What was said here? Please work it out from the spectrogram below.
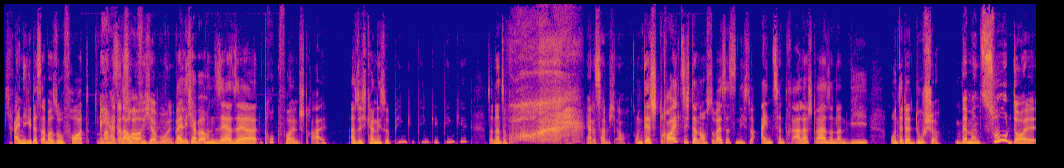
Ich reinige das aber sofort und Ja, mache es das sauber. hoffe ich ja wohl. Weil ich habe auch einen sehr, sehr druckvollen Strahl. Also ich kann nicht so pinke, pinke, pinke, sondern so Ja, das habe ich auch. und der streut sich dann auch so, weißt du, es ist nicht so ein zentraler Strahl, sondern wie unter der Dusche. Wenn man zu doll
